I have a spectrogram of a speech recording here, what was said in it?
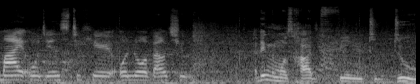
my audience to hear or know about you? I think the most hard thing to do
